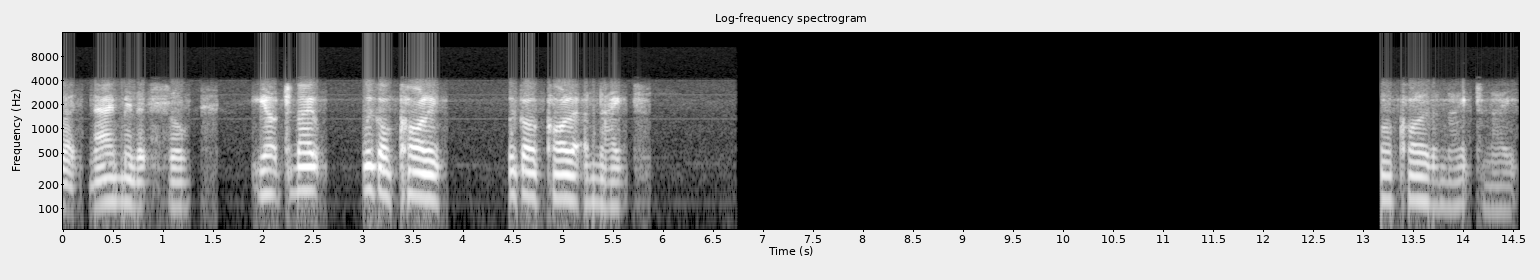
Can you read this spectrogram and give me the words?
like nine minutes, so you know tonight we're gonna call it we're gonna call it a night. We're gonna call it a night tonight.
